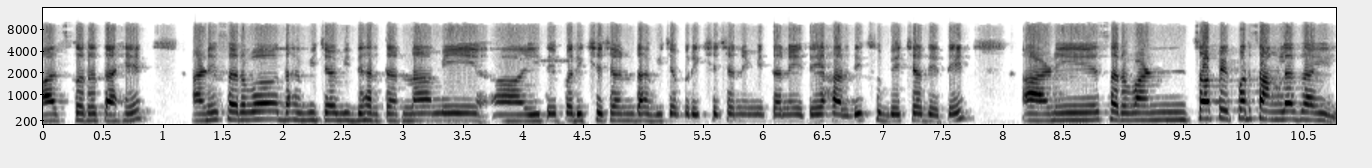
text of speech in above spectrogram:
आज करत आहे. आणि सर्व दहावीच्या विद्यार्थ्यांना मी इथे परीक्षेच्या दहावीच्या परीक्षेच्या निमित्ताने इथे हार्दिक शुभेच्छा देते. आणि सर्वांचा पेपर चांगला जाईल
